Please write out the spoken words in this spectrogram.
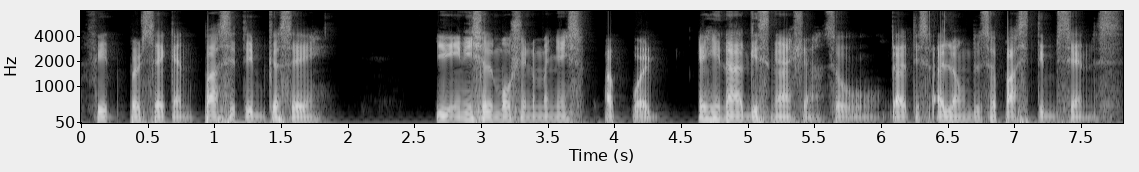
feet per second. Positive kasi, yung initial motion naman niya is upward. Eh, hinagis nga siya. So, that is along dun sa positive sense.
